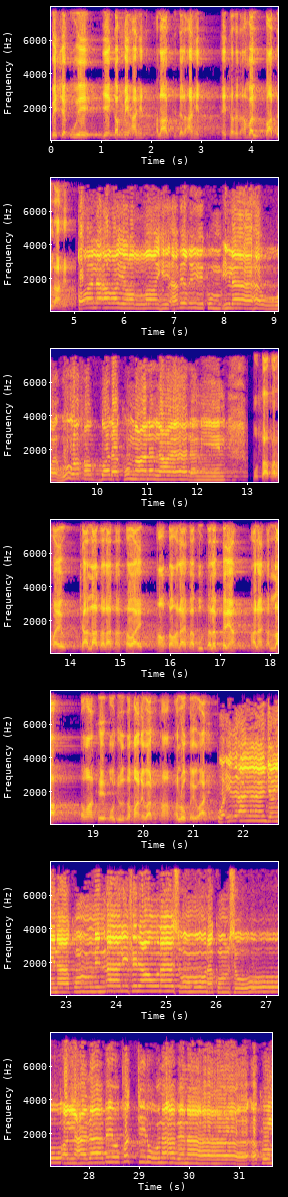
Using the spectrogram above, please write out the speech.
बेशक उहे जंहिं कम में आहिनि हलाक थींदड़ आहिनि ऐं संदन अमल बातिल आहिनि قال أغير الله أبغيكم إلها وهو فضلكم على العالمين मूसा फरमायो छा अलाह ताला खां सवाइ आउं तव्हां लाइ महबूब तलब करियां हालांकि अलाह तव्हांखे मौजूदु ज़माने वारनि खां भलो कयो आहे وإذ أنجيناكم من آل فرعون يسومونكم سوء العذاب يقتلون أبناءكم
